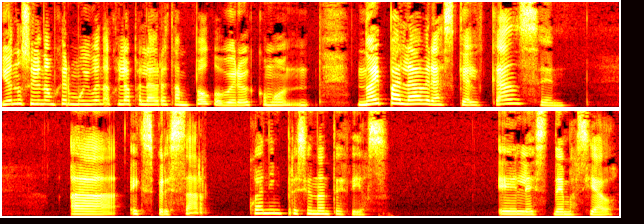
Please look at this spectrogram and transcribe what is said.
Yo no soy una mujer muy buena con las palabras tampoco, pero es como no hay palabras que alcancen a expresar cuán impresionante es Dios. Él es demasiado.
